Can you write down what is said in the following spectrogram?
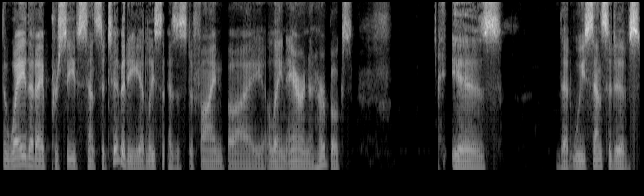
The way that I perceive sensitivity, at least as it's defined by Elaine Aron in her books, is that we sensitives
